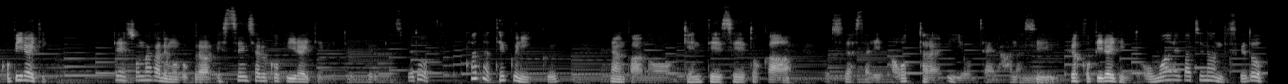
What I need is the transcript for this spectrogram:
コピーライティング。でその中でも僕らはエッセンシャルコピーライティングって言ってるんですけどただテクニックなんかあの限定性とか落ち出したり煽ったらいいよみたいな話がコピーライティングと思われがちなんですけど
